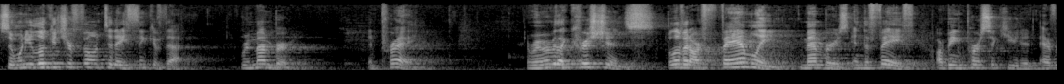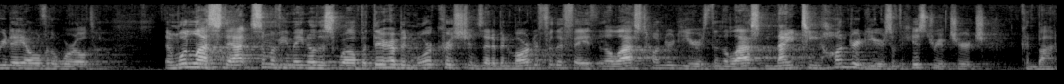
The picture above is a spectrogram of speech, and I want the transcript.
So when you look at your phone today, think of that. Remember and pray. And remember that Christians, beloved, our family members in the faith are being persecuted every day all over the world. And one last stat, some of you may know this well, but there have been more Christians that have been martyred for the faith in the last 100 years than the last 1900 years of the history of church combined.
